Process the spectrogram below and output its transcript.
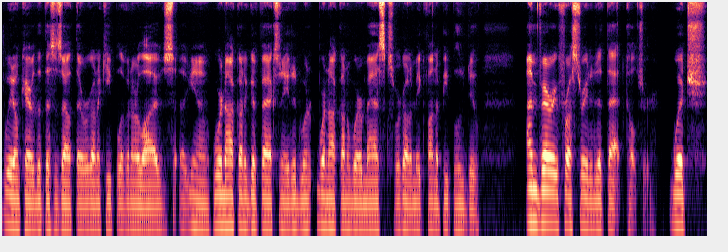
We don't care that this is out there. We're going to keep living our lives. Uh, you know, we're not going to get vaccinated. We're, we're not going to wear masks. We're going to make fun of people who do. I'm very frustrated at that culture, which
